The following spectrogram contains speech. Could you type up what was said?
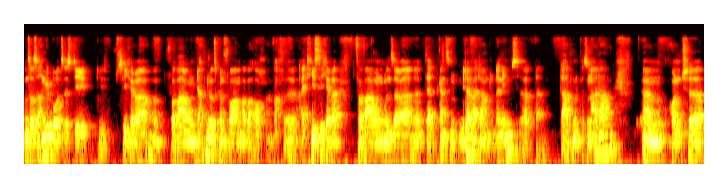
unseres Angebots ist die, die sichere äh, Verwahrung, datenschutzkonform, aber auch einfach äh, IT-sichere Verwahrung unserer äh, der ganzen Mitarbeiter und Unternehmensdaten, äh, Personaldaten. Ähm, und äh,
